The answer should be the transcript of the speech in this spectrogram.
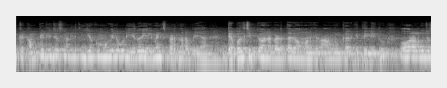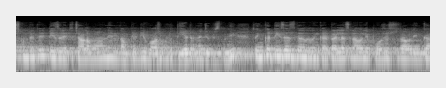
ఇంకా కంప్లీట్లీ చూసినట్లయితే ఈ యొక్క మూవీలో కూడా ఏదో ఎలిమెంట్స్ పెడుతున్నారు భయ్య. డబుల్ చిప్ ఏమైనా పెడతారేమో మనకి రామ్ గారికి తెలియదు ఓవరాల్గా చూసుకుంటే అయితే టీజర్ అయితే చాలా బాగుంది. అండ్ కంప్లీట్లీ వాచబుల్ థియేటర్నే చూపిస్తుంది. సో ఇంకా టీజర్స్ కాదు ఇంకా ట్రైలర్స్ రావాలి పోస్టర్స్ రావాలి ఇంకా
